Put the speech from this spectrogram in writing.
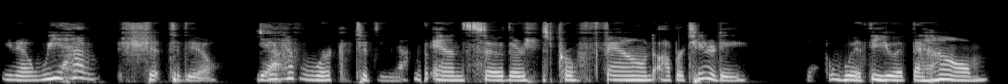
you know, we have shit to do. Yeah. We have work to do, and so there's this profound opportunity with you at the helm,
